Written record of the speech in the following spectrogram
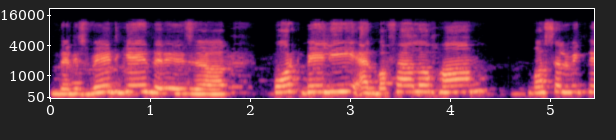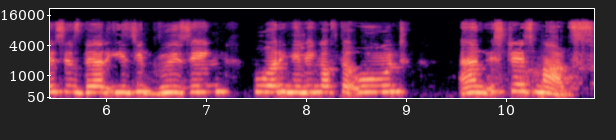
There is weight gain, there is uh, pot belly and buffalo hump, muscle weakness is there, easy bruising, poor healing of the wound, and stress marks.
